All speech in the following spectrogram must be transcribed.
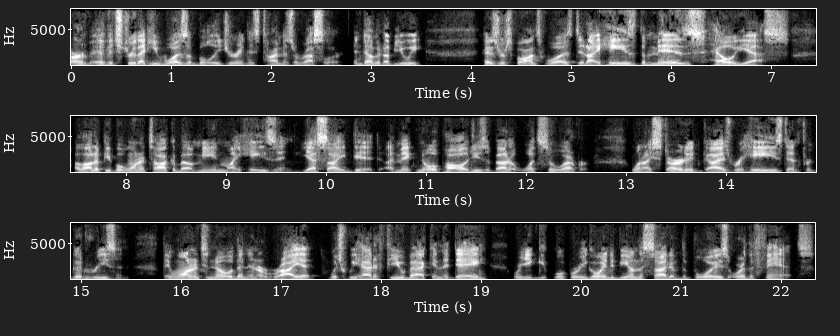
or if it's true that he was a bully during his time as a wrestler in WWE. His response was, "Did I haze the Miz? Hell yes." A lot of people want to talk about me and my hazing. Yes, I did. I make no apologies about it whatsoever. When I started, guys were hazed and for good reason. They wanted to know that in a riot, which we had a few back in the day, were you were you going to be on the side of the boys or the fans?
